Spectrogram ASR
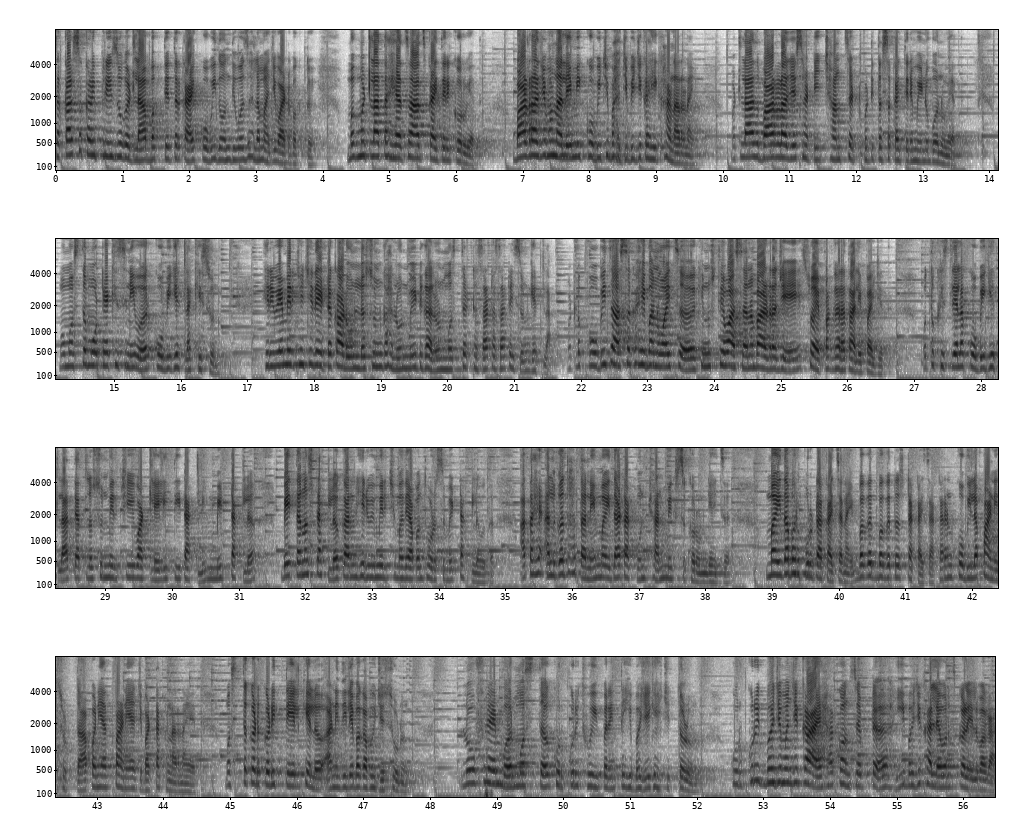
सकाळ सकाळी फ्रीज उघडला बघते तर काय कोबी दोन दिवस झालं माझी वाट बघतोय. मग म्हटलं आता ह्याचं आज काहीतरी करूयात. बाळराजे म्हणाले मी कोबीची भाजी बिजी काही खाणार नाही. म्हटलं आज बाळराजेसाठी छान चटपटीत असं काहीतरी मेनू बनवूयात. मग मस्त मोठ्या खिसणीवर कोबी घेतला खिसून. हिरव्या मिरचीची देठं काढून लसूण घालून मीठ घालून मस्त ठसा ठसा ठेसून घेतला. म्हटलं कोबीचं असं काही बनवायचं की नुसते वासानं बाळराजे स्वयंपाकघरात आले पाहिजेत. मग तो खिसलेला कोबी घेतला त्यात लसूण मिरची वाटलेली ती टाकली मीठ टाकलं बेतानच टाकलं कारण हिरवी मिरचीमध्ये आपण थोडंसं मीठ टाकलं होतं. आता हे अलगद हाताने मैदा टाकून छान मिक्स करून घ्यायचं. मैदा भरपूर टाकायचा नाही बघत बघतच टाकायचा कारण कोबीला पाणी सुटतं आपण यात पाणी अजिबात टाकणार नाही आहेत मस्त कडकडीत तेल केलं आणि दिले बघा भजी सोडून. लो फ्लेमवर मस्त कुरकुरीत होईपर्यंत ही भजी घ्यायची तळून. कुरकुरीत भजी म्हणजे काय? हा कॉन्सेप्ट ही भजी खाल्ल्यावरच कळेल बघा.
